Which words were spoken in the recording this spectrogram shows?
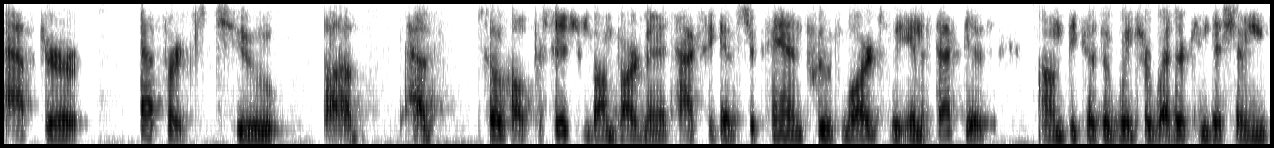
after efforts to uh, have so-called precision bombardment attacks against Japan proved largely ineffective um, because of winter weather conditions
